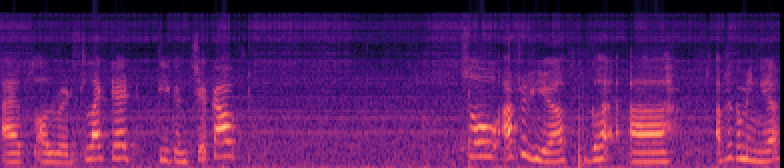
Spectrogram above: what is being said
I have already selected click on checkout so after here go uh, after coming here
